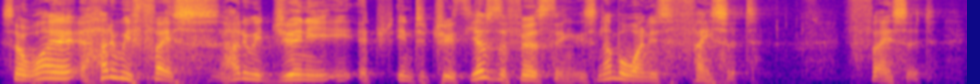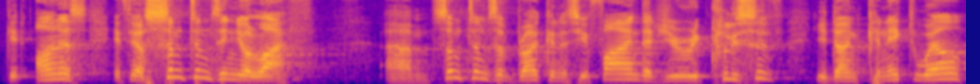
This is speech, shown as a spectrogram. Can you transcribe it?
So why, how do we face, how do we journey into truth? Here's the first thing. Is number one is face it. Face it. Get honest. If there are symptoms in your life, um, symptoms of brokenness, you find that you're reclusive, you don't connect well,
